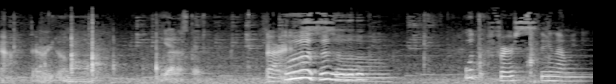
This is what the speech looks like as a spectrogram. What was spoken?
Yeah, there we go. Yeah, that's good. All right, so what the first thing that we need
